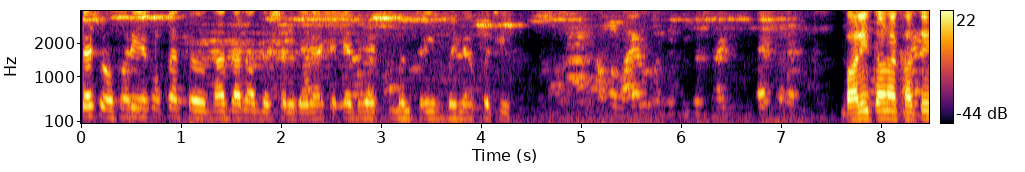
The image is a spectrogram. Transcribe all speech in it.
ફરી એક વખત દાદાના દર્શન કર્યા છે, કેબિનેટ મંત્રી બન્યા પછી. પાલીતાણા ખાતે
